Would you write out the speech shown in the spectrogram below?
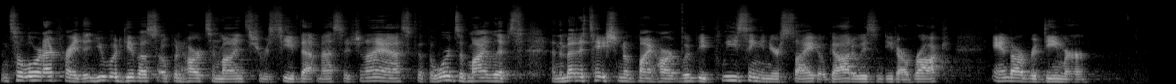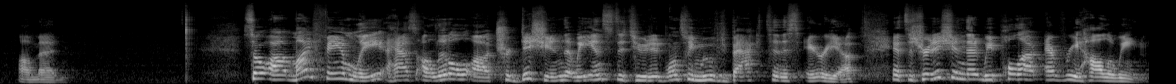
And so, Lord, I pray that you would give us open hearts and minds to receive that message. And I ask that the words of my lips and the meditation of my heart would be pleasing in your sight, O God, who is indeed our rock and our Redeemer. Amen. So, uh, my family has a little uh, tradition that we instituted once we moved back to this area. It's a tradition that we pull out every Halloween.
